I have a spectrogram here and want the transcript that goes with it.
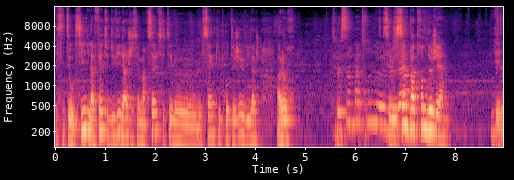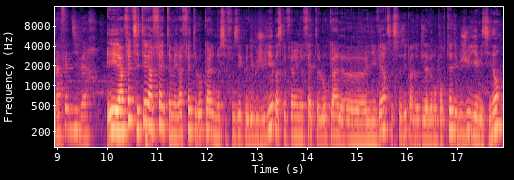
Et c'était aussi la fête du village. Saint-Marcel, c'était le, le, saint qui protégeait le village. Alors. C'est le saint patron de. C'est le saint patron de Germe. C'était la fête d'hiver. Et en fait, c'était la fête, mais la fête locale ne se faisait que début juillet, parce que faire une fête locale euh, l'hiver, ça se faisait pas. Donc ils avaient reporté début juillet. Mais sinon,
